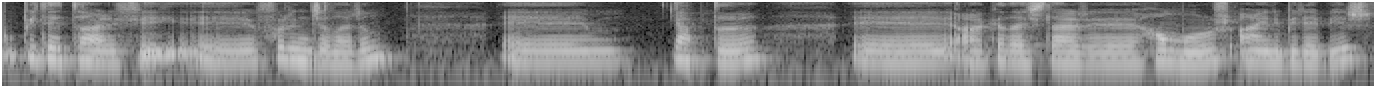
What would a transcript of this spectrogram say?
Bu pide tarifi e, fırıncıların e, yaptığı e, arkadaşlar e, hamur aynı birebir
